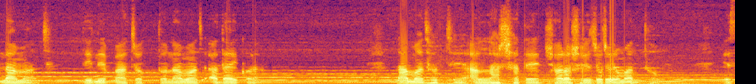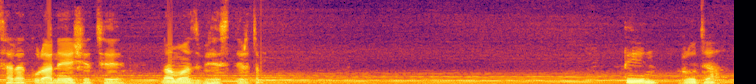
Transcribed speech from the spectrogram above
নামাজ, দিনে পাঁচ ওয়াক্ত নামাজ আদায় করা। নামাজ হচ্ছে আল্লাহর সাথে সরাসরি যোগাযোগের মাধ্যম। এছাড়া কোরআনে এসেছে, নামাজ ভেস্তের তিন, রোজা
